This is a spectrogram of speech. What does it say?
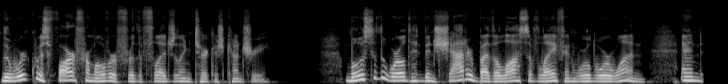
the work was far from over for the fledgling Turkish country. Most of the world had been shattered by the loss of life in World War I, and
